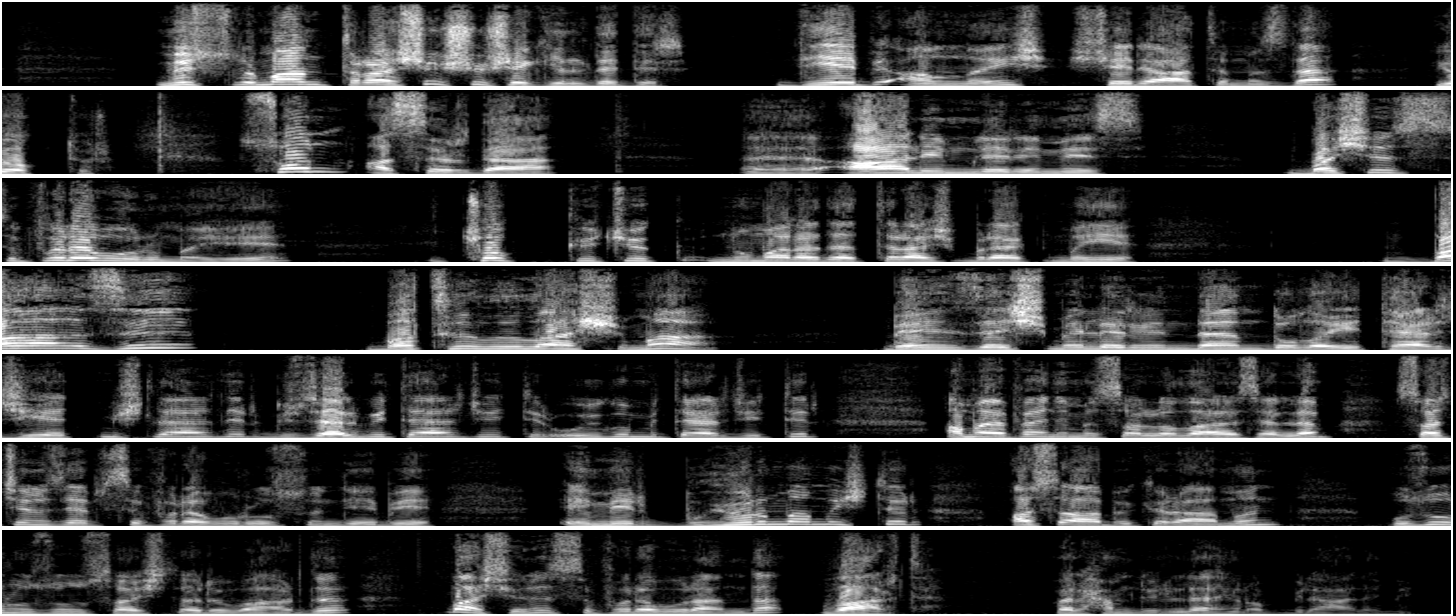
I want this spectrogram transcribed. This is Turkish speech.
Müslüman tıraşı şu şekildedir diye bir anlayış şeriatımızda yoktur. Son asırda e, alimlerimiz başı sıfıra vurmayı, çok küçük numarada tıraş bırakmayı bazı batılılaşma benzeşmelerinden dolayı tercih etmişlerdir. Güzel bir tercihtir, uygun bir tercihtir. Ama Efendimiz sallallahu aleyhi ve sellem saçınız hep sıfıra vurulsun diye bir emir buyurmamıştır. Ashab-ı kiramın uzun uzun saçları vardı. Başını sıfıra vuran da vardı. Velhamdülillahi Rabbil alemin.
